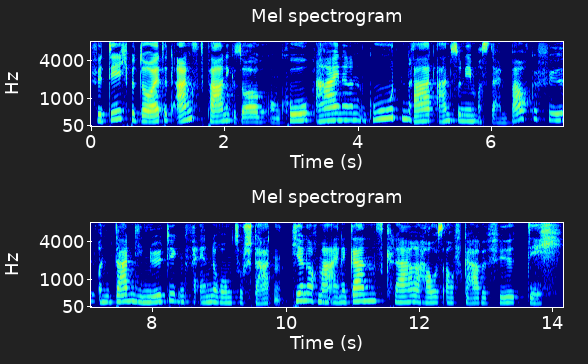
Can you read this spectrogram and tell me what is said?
Für dich bedeutet Angst, Panik, Sorge und Co. einen guten Rat anzunehmen aus deinem Bauchgefühl und dann die nötigen Veränderungen zu starten. Hier nochmal eine ganz klare Hausaufgabe für dich.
